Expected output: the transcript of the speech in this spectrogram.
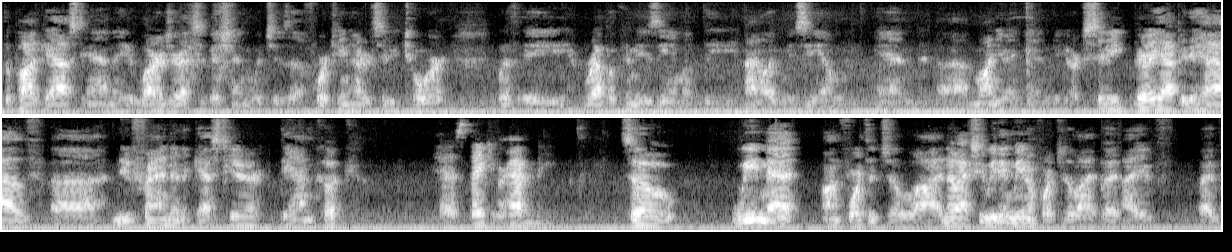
the podcast and a larger exhibition, which is a 1400 city tour with a replica museum of the 9 11 Museum and uh, Monument in New York City. Very happy to have a new friend and a guest here, Dan Cook. Yes, thank you for having me. So we met on Fourth of July. No, actually, we didn't meet on Fourth of July, but I've I've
